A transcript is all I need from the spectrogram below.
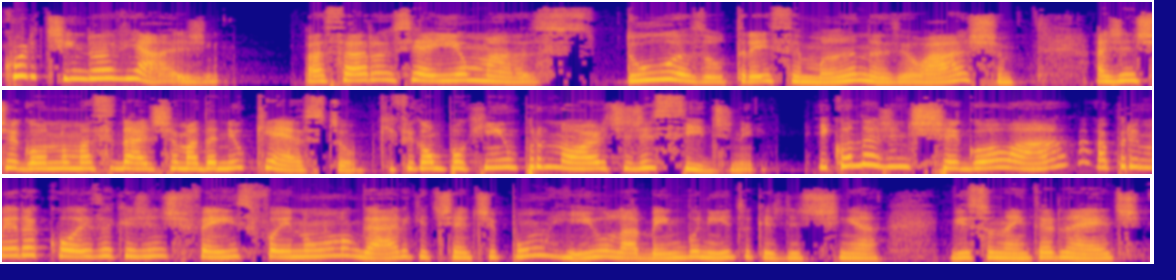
curtindo a viagem. Passaram-se aí umas duas ou três semanas, eu acho. A gente chegou numa cidade chamada Newcastle, que fica um pouquinho pro norte de Sydney. E quando a gente chegou lá, a primeira coisa que a gente fez foi num lugar que tinha tipo um rio lá bem bonito que a gente tinha visto na internet.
